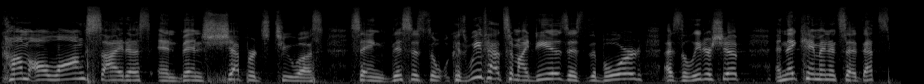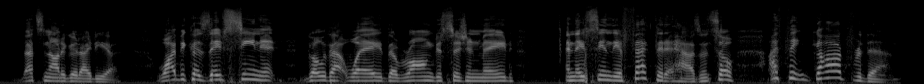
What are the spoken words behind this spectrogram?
come alongside us and been shepherds to us saying this is the because we've had some ideas as the board as the leadership and they came in and said that's that's not a good idea. Why? Because they've seen it go that way the wrong decision made and they've seen the effect that it has and so i thank god for them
